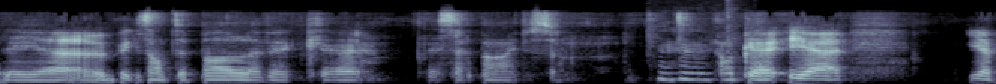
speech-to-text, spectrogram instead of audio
les euh, exemples de Paul avec euh, les serpents et tout ça. Mm-hmm. Donc, euh, il, y a, il y a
